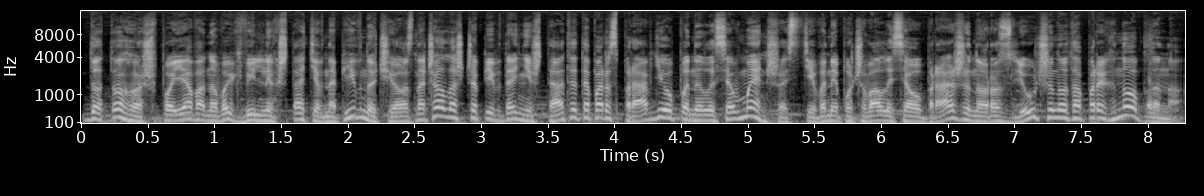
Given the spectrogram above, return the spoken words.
До того ж, поява нових вільних штатів на півночі означала, що південні штати тепер справді опинилися в меншості. Вони почувалися ображено, розлючено та перегноблено.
